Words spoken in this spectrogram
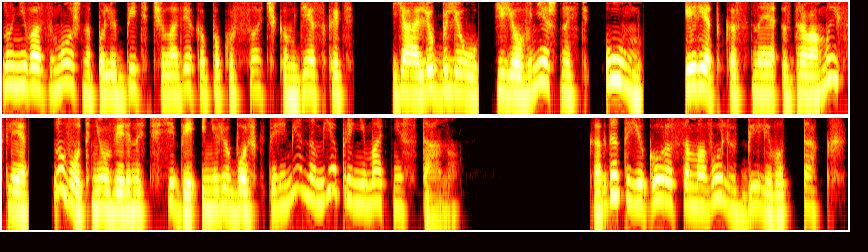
но невозможно полюбить человека по кусочкам, дескать, я люблю ее внешность, ум и редкостное здравомыслие, ну вот неуверенность в себе и нелюбовь к переменам я принимать не стану. Когда-то Егора самого любили вот так,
